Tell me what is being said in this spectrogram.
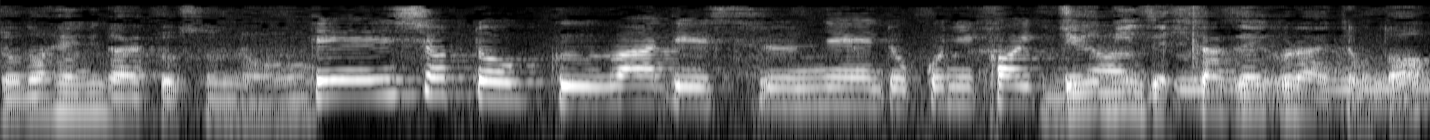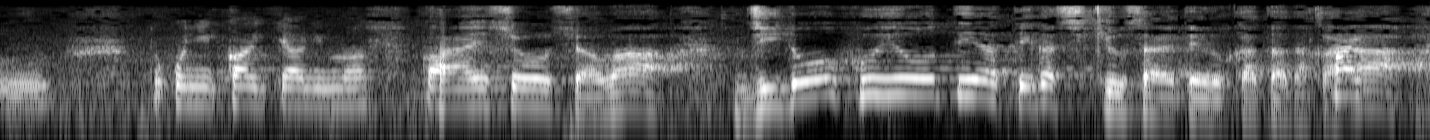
どの辺に該当するの？低所得はですねどこに書いてある？住民税非課税ぐらいってこと？どこに書いてありますか？対象者は児童扶養手当が支給されている方だから、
